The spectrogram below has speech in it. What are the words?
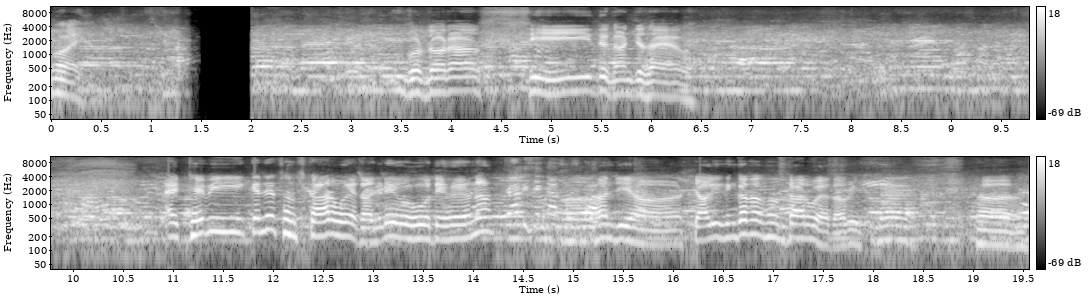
ਵਾਹਿ ਗੁਰਦੁਆਰਾ ਸ਼ਹੀਦਗੰਜ ਸਾਹਿਬ। ਇੱਥੇ ਵੀ ਕਹਿੰਦੇ ਸੰਸਕਾਰ ਹੋਇਆ ਤਾਂ ਜਿਹੜੇ ਉਹ ਤੇ ਹੋਏ ਨਾ। 40 ਸਿੰਘਾਂ ਦਾ ਹਾਂਜੀ ਹਾਂ 40 ਸਿੰਘਾਂ ਦਾ ਸੰਸਕਾਰ ਹੋਇਆ ਤਾਂ ਉਰੇ। ਹਾਂ।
